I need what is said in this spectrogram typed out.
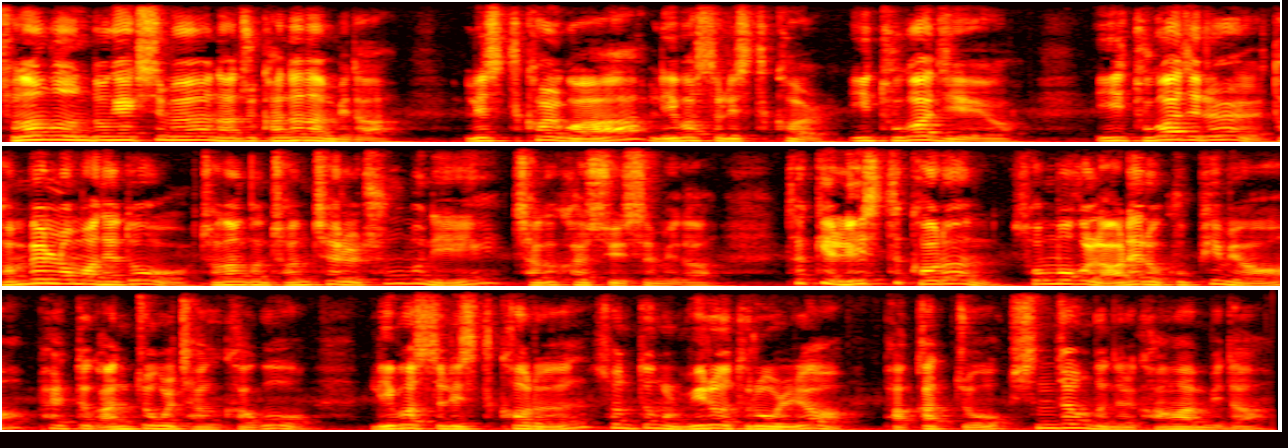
전완근 운동의 핵심은 아주 간단합니다. 리스트 컬과 리버스 리스트 컬, 이 두 가지예요. 이 두 가지를 덤벨로만 해도 전완근 전체를 충분히 자극할 수 있습니다. 특히 리스트 컬은 손목을 아래로 굽히며 팔뚝 안쪽을 자극하고 리버스 리스트 컬은 손등을 위로 들어올려 바깥쪽 신전근을 강화합니다.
